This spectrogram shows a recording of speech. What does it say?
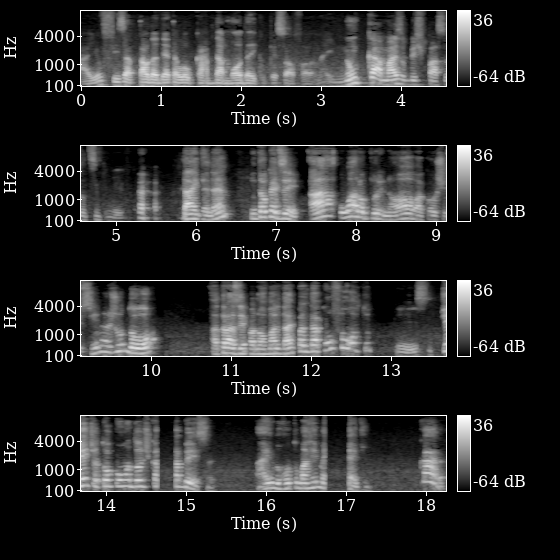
Aí eu fiz a tal da dieta low carb da moda aí que o pessoal fala, né? E nunca mais o bicho passou de 5 mil. tá entendendo? Então, quer dizer, a, o alopurinol, a colchicina, ajudou a trazer para a normalidade para lhe dar conforto. Isso. Gente, eu tô com uma dor de cabeça. Aí eu não vou tomar remédio. Cara,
